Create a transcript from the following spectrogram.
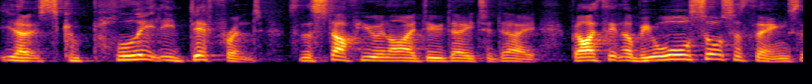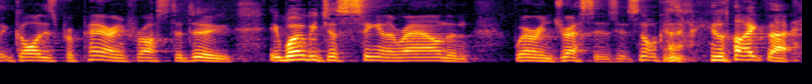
you know, it's completely different to the stuff you and I do day to day. But I think there'll be all sorts of things that God is preparing for us to do. It won't be just singing around and wearing dresses. It's not going to be like that.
